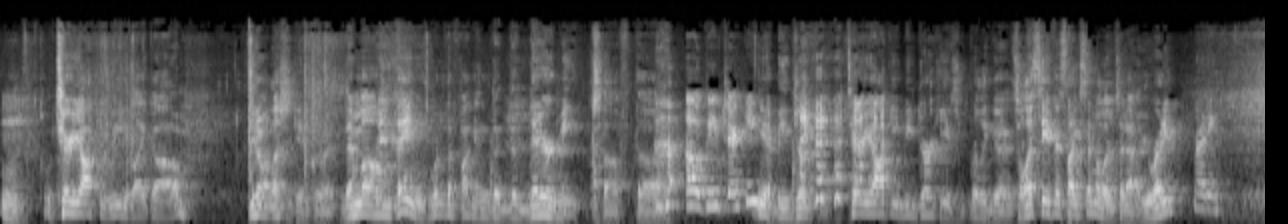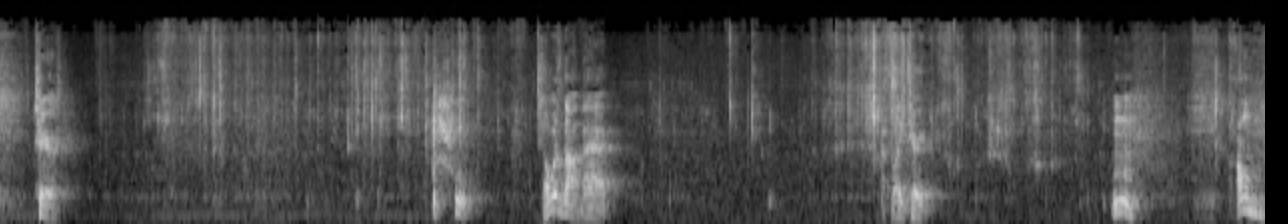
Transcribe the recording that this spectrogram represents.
mm, teriyaki we eat like um you know what, let's just get into it. Them um things, what are the fucking the, the dairy meat stuff? The Oh, beef jerky? yeah, beef jerky. teriyaki beef jerky is really good. So let's see if it's like similar to that. You ready? Ready. Cheers. that was not bad. I feel like terry. Mmm. Um.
